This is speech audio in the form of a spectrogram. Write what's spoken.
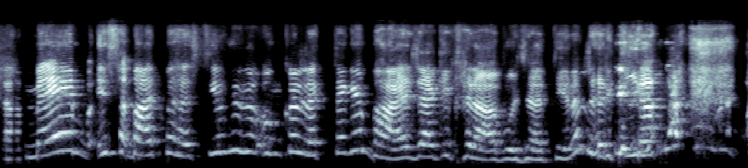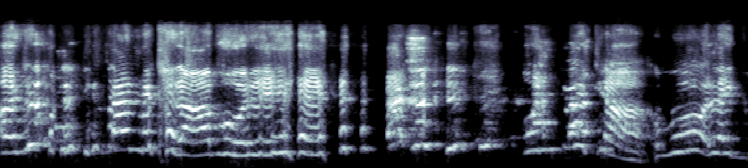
تھا میں اس بات پہ ہنستی ہوں کیونکہ ان کو لگتا ہے کہ باہر جا کے خراب ہو جاتی ہے نا لڑکیاں اور جو پاکستان میں خراب ہو رہے ہیں ان کا کیا وہ لائک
